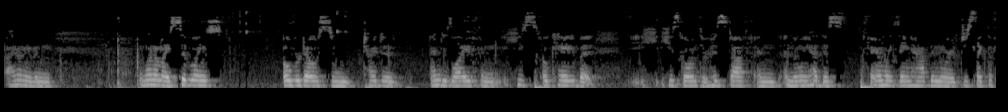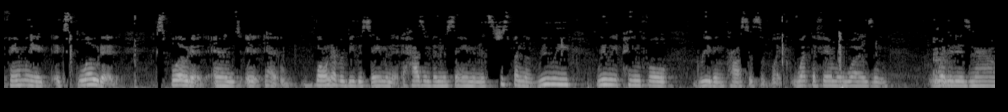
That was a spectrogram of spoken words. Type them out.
i don't even one of my siblings overdosed and tried to end his life and he's okay but he's going through his stuff. And and then we had this family thing happen where just like the family exploded exploded and it, won't ever be the same and it hasn't been the same and it's just been a really really painful grieving process of like what the family was and what it is now.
